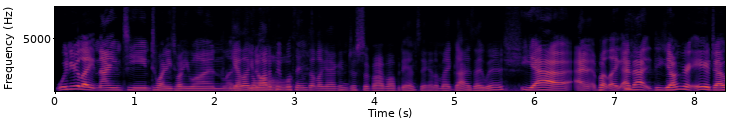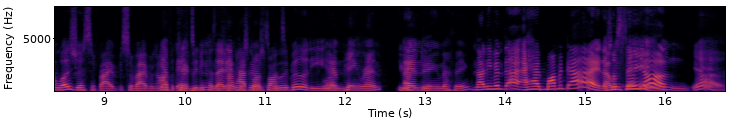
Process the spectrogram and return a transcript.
when you're like 19, 20, 21, like yeah, like a lot of people think that like I can just survive off dancing, and I'm like, guys, I wish. Yeah, and, but like at that the younger age, I was just survive, surviving Yeah, off because dance because I didn't have have the responsibility. responsibility. You weren't paying rent. You weren't doing nothing. not even that, I had mom and dad. That's I was still saying. young, Yeah,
